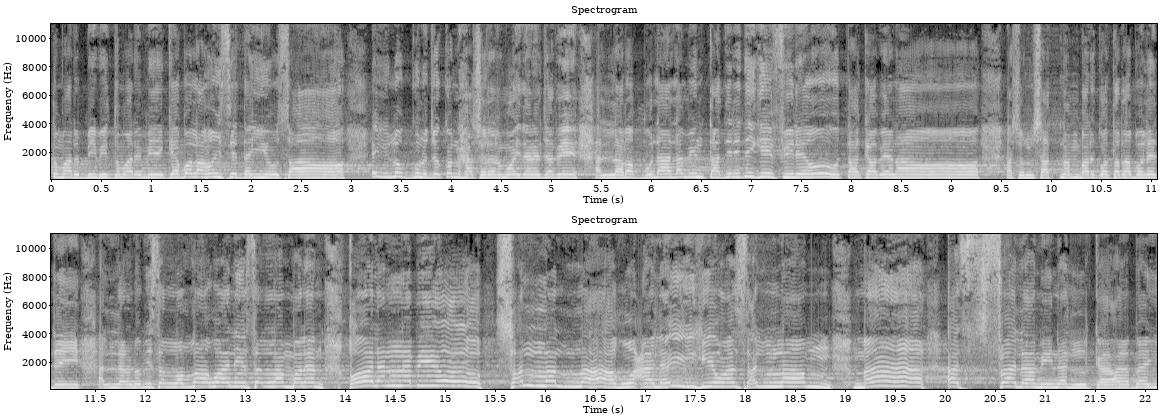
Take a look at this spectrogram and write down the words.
তোমার বিবি, তোমার মেয়েকে বলা হয়েছে দাইয়ুসা। এই লোকগুলো যখন হাসরের ময়দানে যাবে, আল্লাহ রব্বুল আলামিন তাদের দিকে ফিরেও তাকাবে না। আসুন সাত নাম্বার কথাটা বলে দেই। আল্লাহর নবী সাল্লাল্লাহু আলাইহি সাল্লাম বলেন, ক্বালান নবী সাল্লাল্লাহু আলাইহি ওয়াসাল্লাম, মা আসফালা মিনাল কাবাইল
